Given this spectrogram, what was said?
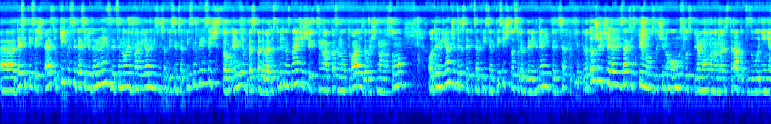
е, 10 тисяч С у кількості 10 одиниць за ціною 2 мільйони 888 тисяч 100 гривень без ПДВ. Достовірно знаючи, що ціна вказаного товару завищена на суму 1 мільйон 458 тисяч 149 гривень 50 копійок. Продовжуючи реалізацію спільного злочинного умислу спрямованого на ресторату та заволодіння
